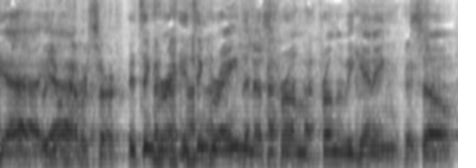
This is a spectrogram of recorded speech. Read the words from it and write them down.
yeah, Or yeah. You'll never surf. It's ingrained. It's ingrained in us from from the beginning. It's so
